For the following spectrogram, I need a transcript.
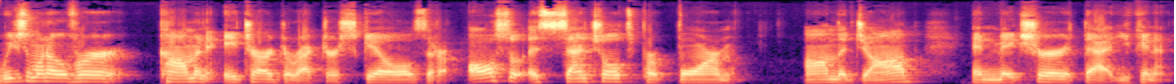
We just went over common HR director skills that are also essential to perform on the job and make sure that you can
